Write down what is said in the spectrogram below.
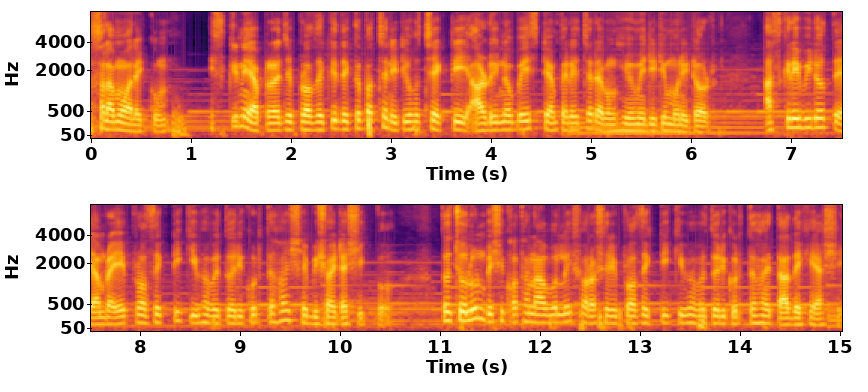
আসসালামু আলাইকুম। স্ক্রিনে আপনারা যে প্রজেক্টটি দেখতে পাচ্ছেন, এটি হচ্ছে একটি আরডুইনো বেস টেম্পারেচার এবং হিউমিডিটি মনিটর আজকের এই ভিডিওতে আমরা এই প্রজেক্টটি কীভাবে তৈরি করতে হয় সে বিষয়টা শিখব। তো চলুন বেশি কথা না বলে সরাসরি প্রজেক্টটি কীভাবে তৈরি করতে হয় তা দেখে আসি।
